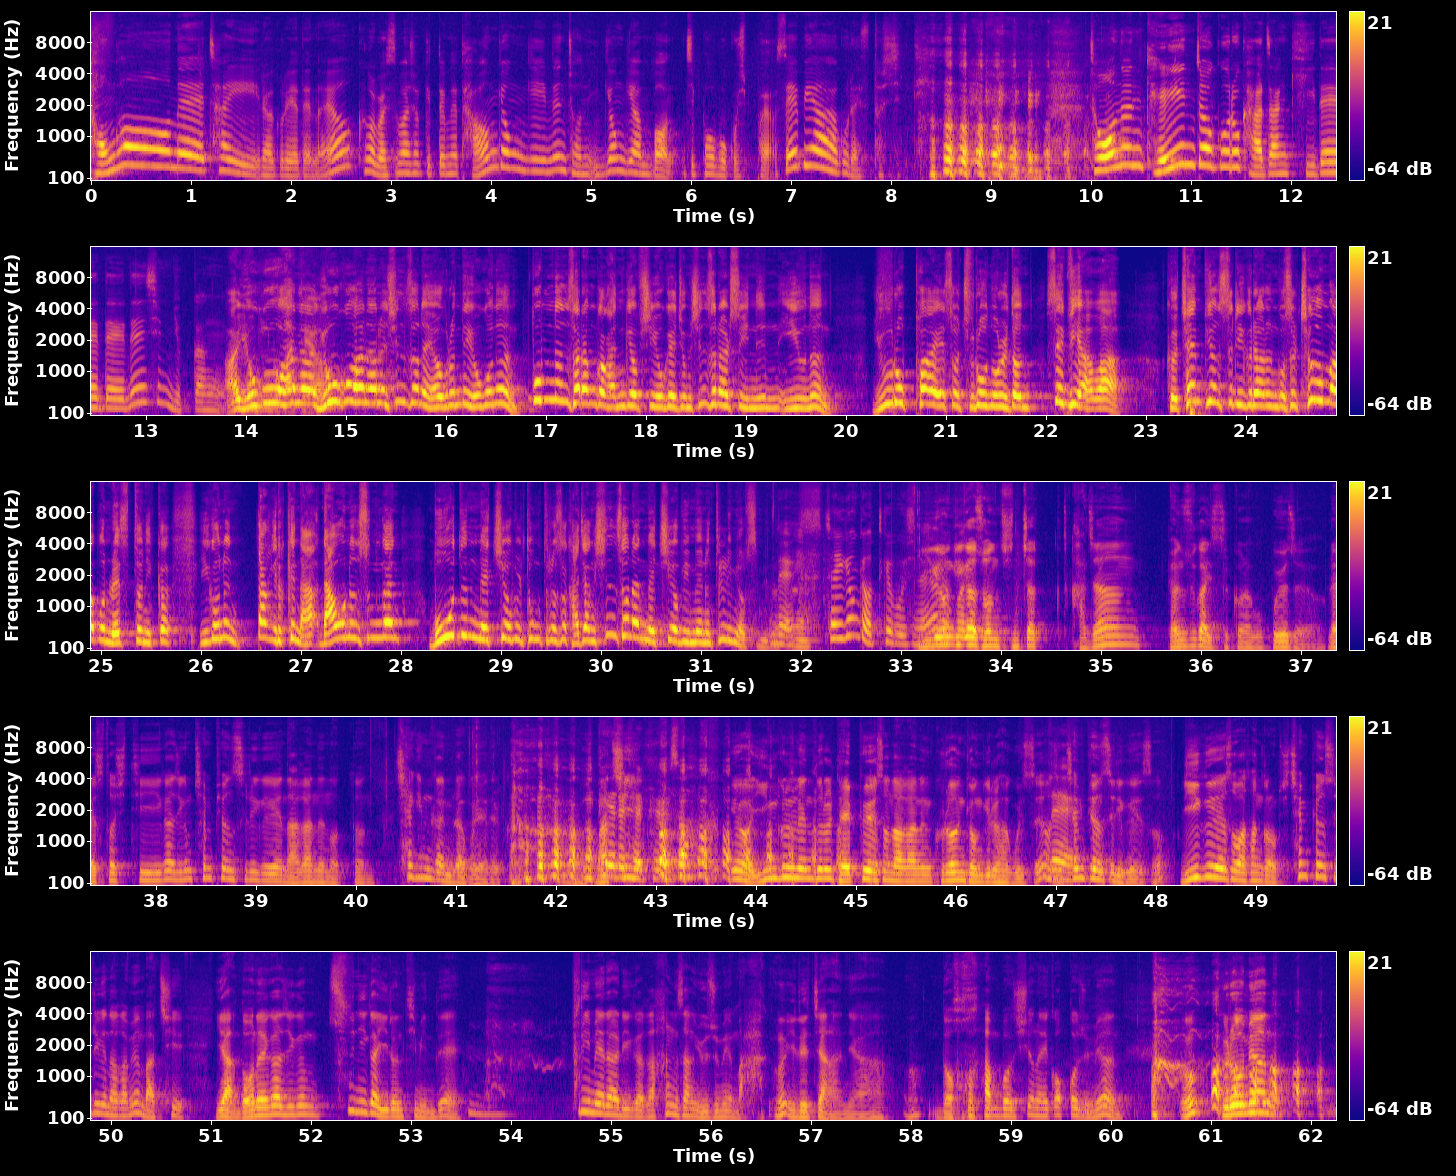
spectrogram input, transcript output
경험의 차이라 그래야 되나요? 그걸 말씀하셨기 때문에 다음 경기는 저는 이 경기 한번 짚어보고 싶어요. 세비야하고 레스터 시티. 저는 개인적으로 가장 기대되는 16강. 아, 요거 하나, 요거 하나는 신선해요. 그런데 요거는 뽑는 사람과 관계없이 요게 좀 신선할 수 있는 이유는 유로파에서 주로 놀던 세비야와 그 챔피언스 리그라는 곳을 처음 와본 레스터니까 이거는 딱 이렇게 나, 나오는 순간 모든 매치업을 통틀어서 가장 신선한 매치업이면 틀림이 없습니다. 네. 예. 자, 이 경기 어떻게 보시나요? 이 경기가 전 진짜 가장 변수가 있을 거라고 보여져요. 레스터 시티가 지금 챔피언스 리그에 나가는 어떤 책임감이라고 해야 될까요? EPL을 대표해서 예, 잉글랜드를 대표해서 나가는 그런 경기를 하고 있어요. 네. 지금 챔피언스 리그에서 리그에서와 상관없이 챔피언스 리그 나가면 마치 야 너네가 지금 순위가 이런 팀인데 프리메라 리가가 항상 요즘에 막 어? 이랬지 않았냐? 어? 너 한번 시원하게 꺾어주면 어? 그러면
